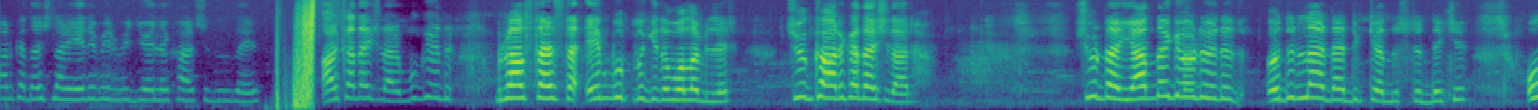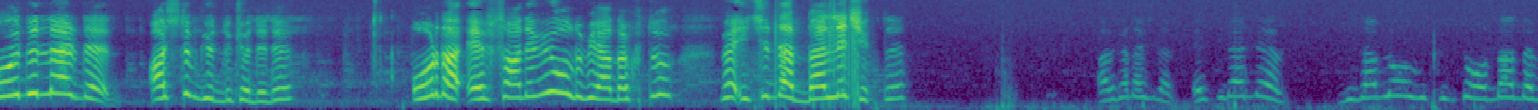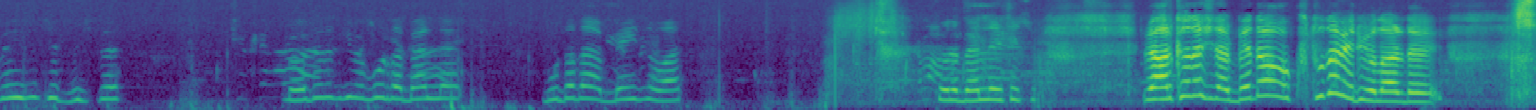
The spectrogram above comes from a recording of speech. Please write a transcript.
arkadaşlar yeni bir video ile karşınızdayız. Arkadaşlar bugün Brawl Stars'ta en mutlu günüm olabilir. Çünkü arkadaşlar şurada yanda gördüğünüz ödüllerden dükkanın üstündeki o ödüllerden açtım günlük ödülü. Orada efsanevi oldu bir anda kutu ve içinden belle çıktı. Arkadaşlar eskiden de gizemli olmuştu ondan da meyzi çıkmıştı. Gördüğünüz gibi burada benle burada da meyzi var. Şöyle belleği seçin. Ve arkadaşlar bedava kutu da veriyorlardı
